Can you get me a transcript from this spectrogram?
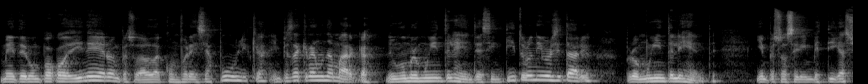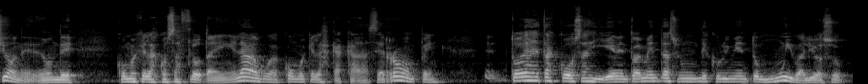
meter un poco de dinero, empezó a dar conferencias públicas, empezó a crear una marca de un hombre muy inteligente, sin título universitario, pero muy inteligente. Y empezó a hacer investigaciones de donde, cómo es que las cosas flotan en el agua, cómo es que las cascadas se rompen, eh, todas estas cosas y eventualmente hace un descubrimiento muy valioso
